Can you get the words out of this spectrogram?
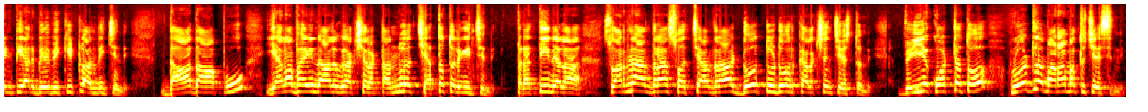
ఎన్టీఆర్ బేబీ కిట్లు అందించింది. దాదాపు ఎనభై నాలుగు లక్షల టన్నుల చెత్త తొలగించింది. ప్రతి నెల Swarnandhra Swachhandhra door to door collection చేస్తుంది. వెయ్యి కోట్లతో రోడ్ల మరమ్మతు చేసింది.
